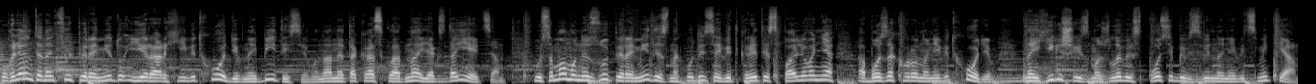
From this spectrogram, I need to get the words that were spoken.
Погляньте на цю піраміду ієрархії відходів. Не бійтеся, вона не така складна, як здається. У самому низу піраміди знаходиться відкрите спалювання або захоронення відходів, найгірший з можливих способів звільнення від сміття.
